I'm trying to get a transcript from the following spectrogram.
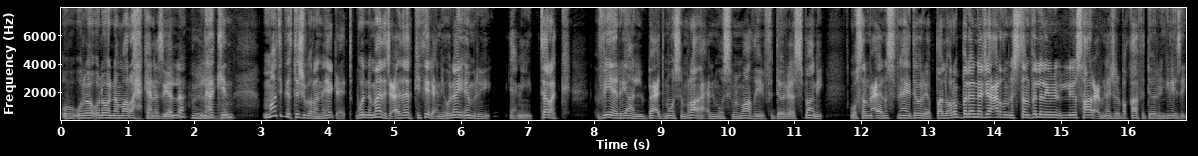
ولو, ولو إنه ما راح كان زين له. لكن ما تقدر تجبر إنه يقعد. والنماذج على ذلك كثير. يعني أوناي إمري يعني ترك فيا ريال بعد موسم رائع الموسم الماضي في الدوري الأسباني. وصل معاه نصف نهائي دوري أبطال أوروبا لأنه جاء عرض من أستون فيلا اللي- يصارع من أجل البقاء في الدوري الإنجليزي.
